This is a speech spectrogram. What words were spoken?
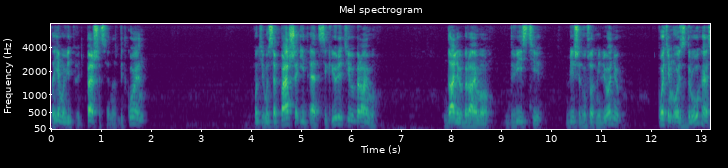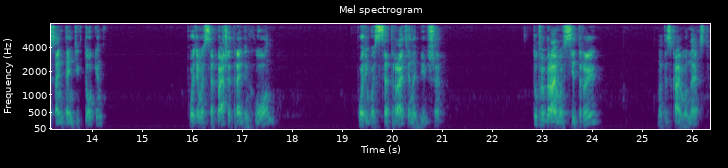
даємо відповідь. Перше це у нас біткоін. Потім це перше, Id Add Security вибираємо. Далі вибираємо 200 більше 200 мільйонів. Потім ось друге Scientific Token. Потім ось це перше Trading Loan. Потім ось це третє найбільше. Тут вибираємо всі три. Натискаємо Next.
